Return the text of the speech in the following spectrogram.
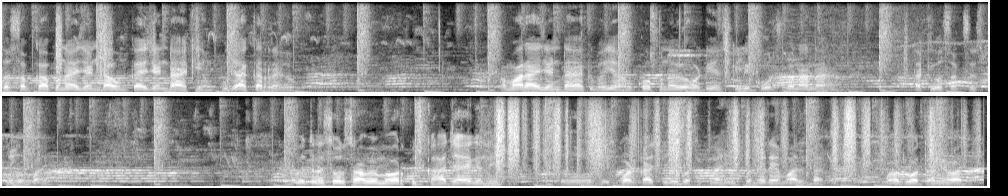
तो सबका अपना एजेंडा उनका एजेंडा है कि हम पूजा कर रहे हैं। हमारा एजेंडा है कि भैया हमको अपना ऑडियंस के लिए कोर्स बनाना है, ताकि वो सक्सेसफुल हो पाए। तो इतने शोर शराबे में और कुछ कहा जाएगा नहीं। तो इस पॉडकास्ट के लिए बस इतना ही। बने रहे हमारे साथ। बहुत बहुत धन्यवाद।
